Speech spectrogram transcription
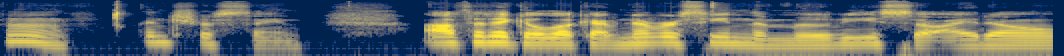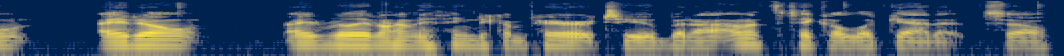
Hmm, interesting. I'll have to take a look. I've never seen the movie, so I don't. I don't. I really don't have anything to compare it to, but I'm have to take a look at it. So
